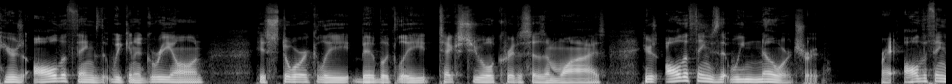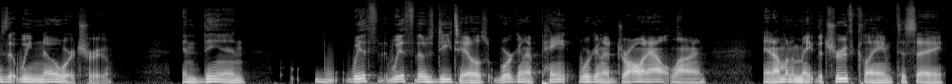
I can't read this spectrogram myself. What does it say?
here's all the things that we can agree on historically, biblically, textual criticism wise. Here's all the things that we know are true, right? All the things that we know are true. And then with with those details, we're going to paint we're going to draw an outline and I'm going to make the truth claim to say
